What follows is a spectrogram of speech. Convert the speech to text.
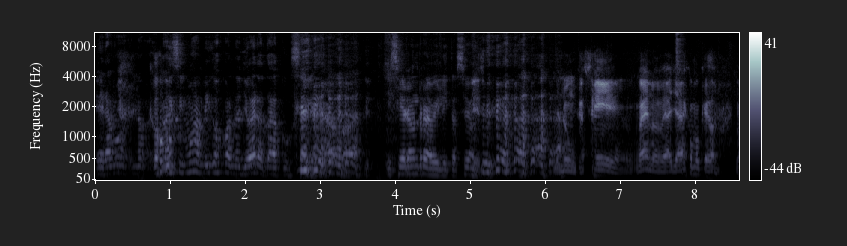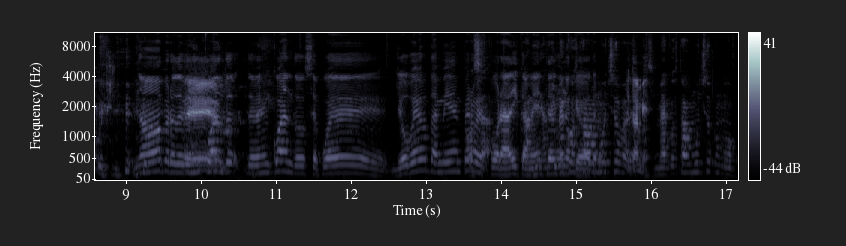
Éramos, no, ¿Cómo? nos hicimos amigos cuando yo era otaku. Hicieron rehabilitación. Sí, sí. Nunca, sí. Bueno, ya es como quedó. No, no. No, pero de vez en Eh, cuando, de vez en cuando se puede. Yo veo también, pero O sea, esporádicamente a mí, a mí me ha uno que otro. mucho, Yo también. me ha costado mucho como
